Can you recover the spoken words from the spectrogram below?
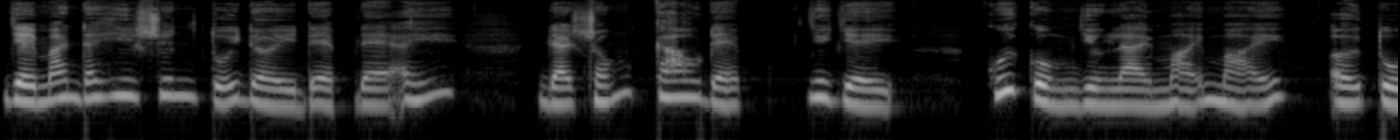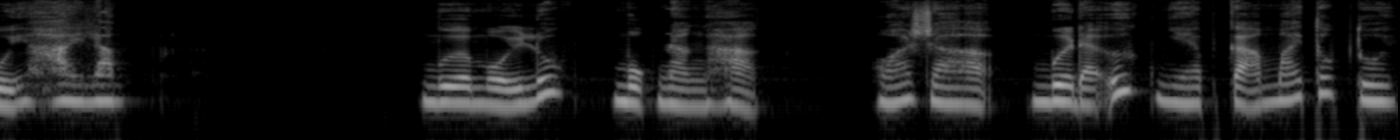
Vậy mà anh đã hy sinh tuổi đời đẹp đẽ ấy, đã sống cao đẹp như vậy, cuối cùng dừng lại mãi mãi ở tuổi 25. Mưa mỗi lúc một nặng hạt Hóa ra mưa đã ướt nhẹp cả mái tóc tôi.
